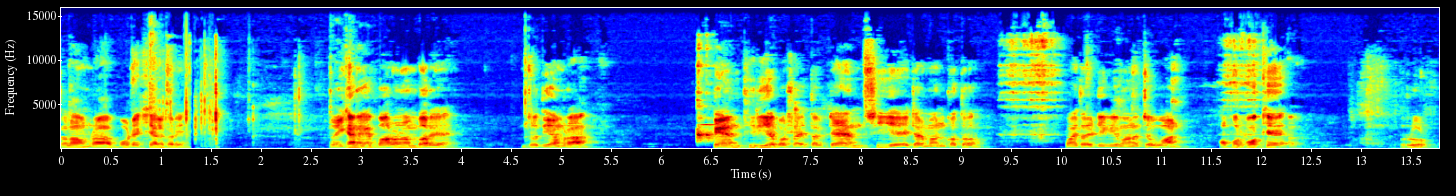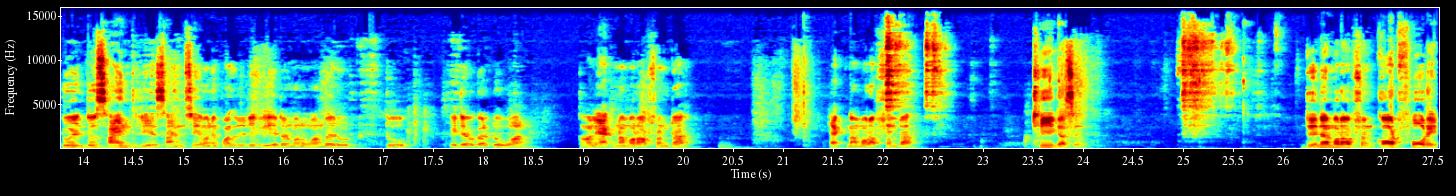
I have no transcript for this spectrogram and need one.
তাহলে আমরা বোর্ডে খেয়াল করি। তো এখানে বারো নম্বরে যদি আমরা ট্যান থ্রি এ বসাই, তাহলে ট্যান থ্রি এ এটার মান কত? পঁয়তাল্লিশ ডিগ্রি মান হচ্ছে ওয়ান অপরপক্ষে root two into sine three A sine three মানে পঁয়তাল্লিশ ডিগ্রি, এটার মান ওয়ান বাই রুট টু এটা ইকাল টু ওয়ান তাহলে এক নম্বর অপশনটা এক নম্বর অপশনটা ঠিক আছে। দুই number option cot four A.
